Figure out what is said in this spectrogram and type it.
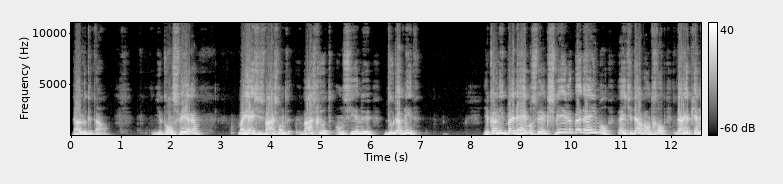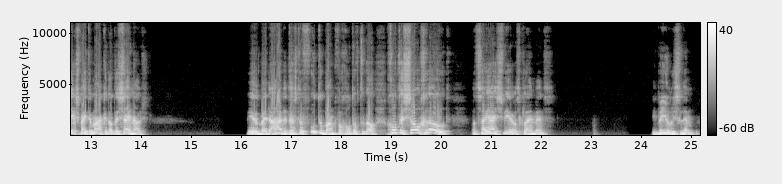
Duidelijke taal. Je kon zweren, maar Jezus waarschuwt ons hier nu, doe dat niet. Je kan niet bij de hemel zweren, ik zweer het bij de hemel. Weet je, daar woont God. Daar heb je niks mee te maken, dat is zijn huis. Weer bij de aarde, dat is de voetenbank van God. Oftewel, God is zo groot, wat zou jij zweren als klein mens? Niet bij Jeruzalem,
